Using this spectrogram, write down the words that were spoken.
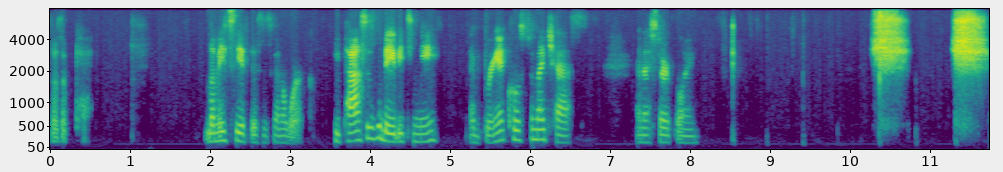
So I was like, okay. Let me see if this is going to work. He passes the baby to me. I bring it close to my chest and I start going, shh, shh,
